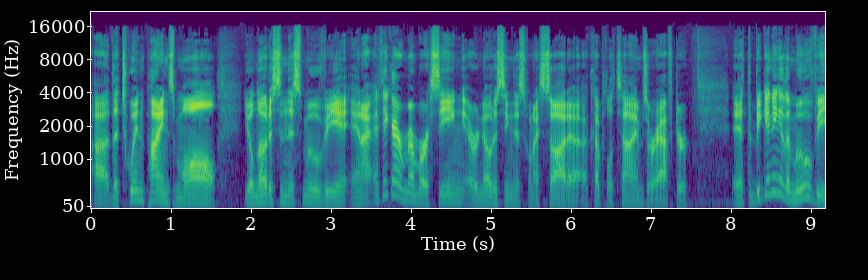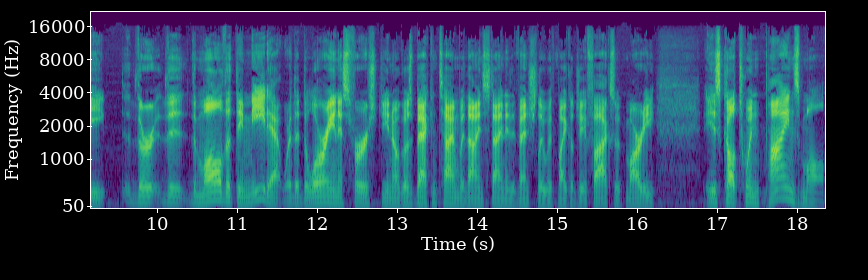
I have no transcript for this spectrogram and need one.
Uh, the Twin Pines Mall, you'll notice in this movie, and I, I, think I remember seeing or noticing this when I saw it a, a couple of times or after. At the beginning of the movie, the, the mall that they meet at, where the DeLorean is first, you know, goes back in time with Einstein and eventually with Michael J. Fox with Marty, is called Twin Pines Mall.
